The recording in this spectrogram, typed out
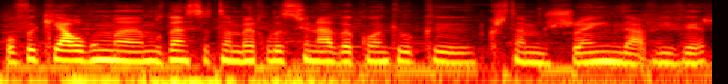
houve aqui alguma mudança também relacionada com aquilo que, que estamos ainda a viver?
